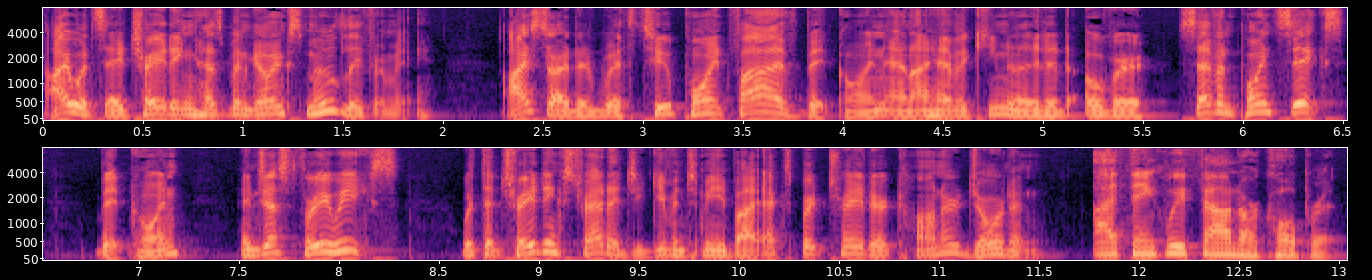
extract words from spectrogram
I would say trading has been going smoothly for me. I started with 2.5 Bitcoin and I have accumulated over 7.6 Bitcoin in just three weeks with the trading strategy given to me by expert trader Connor Jordan. I think we found our culprit.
